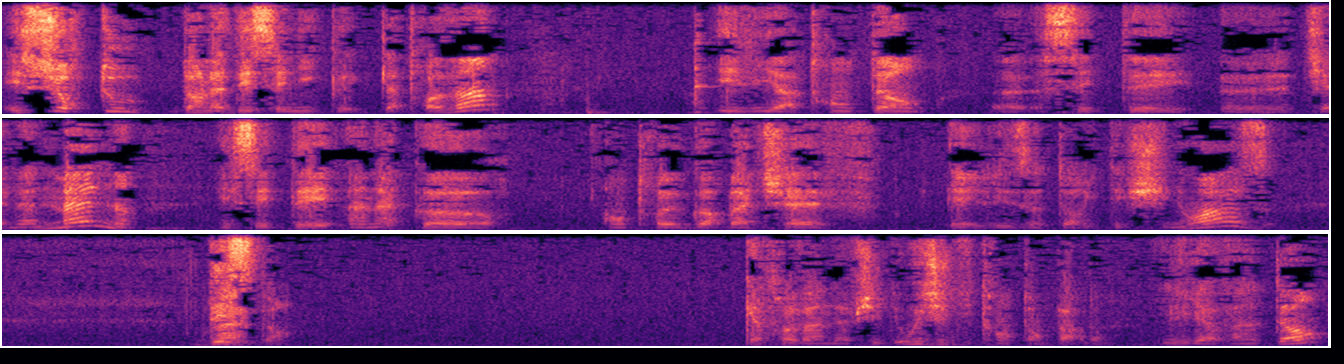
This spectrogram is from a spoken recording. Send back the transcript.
et surtout dans la décennie 80, il y a 30 ans, euh, c'était Tiananmen, et c'était un accord entre Gorbatchev et les autorités chinoises. 20 ans. 89, oui j'ai dit 30 ans, pardon, il y a 20 ans,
